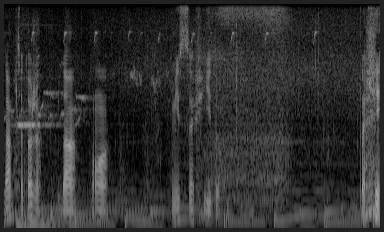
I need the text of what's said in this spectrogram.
Да, це теж? Да. О. Місце фіду. Блін.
